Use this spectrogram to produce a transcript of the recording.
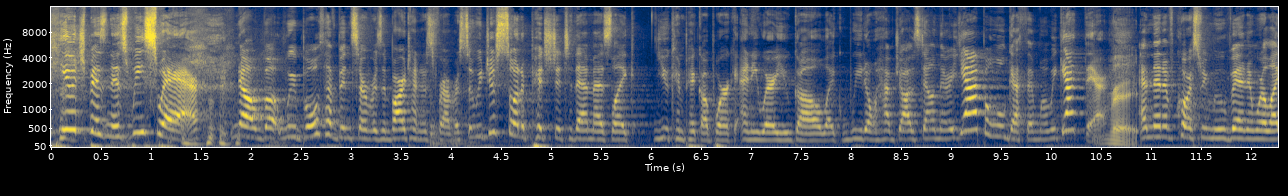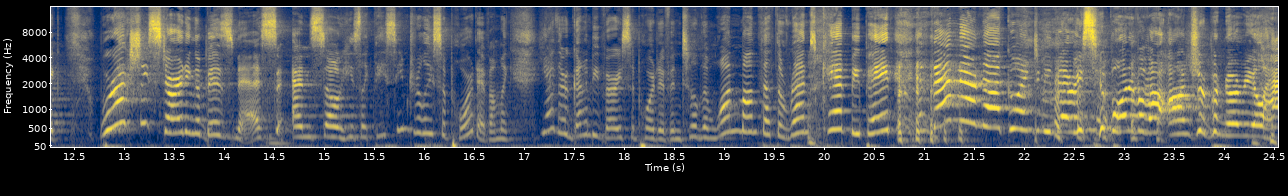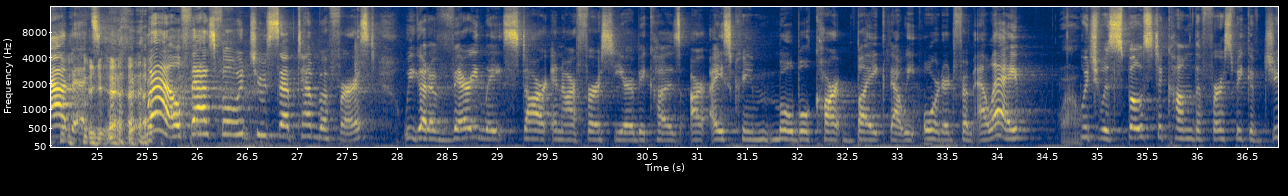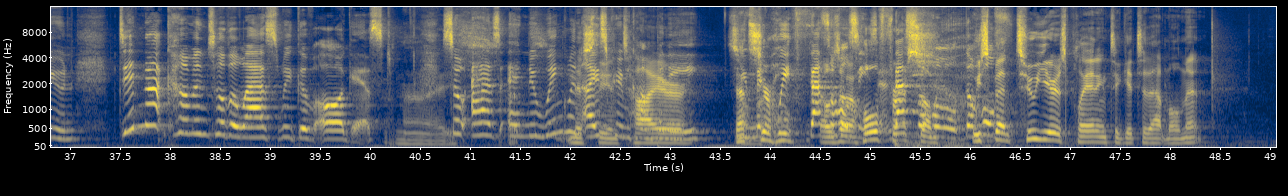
huge business, we swear. No, but we both have been servers and bartenders forever. So we just sort of pitched it to them as like, you can pick up work anywhere you go. Like, we don't have jobs down there yet, but we'll get them when we get there. Right. And then, of course, we move in and we're like, we're actually starting a business. And so he's like, they seemed really supportive. I'm like, yeah, they're going to be very supportive until the one month that the rent can't be paid. And then they're not going to be very supportive of our entrepreneurial habits. Well, fast forward to September 1st. We got a very late start in our first year because our ice cream mobile cart bike that we ordered from LA. Wow. Which was supposed to come the first week of June, did not come until the last week of August. Nice. So, as a New England ice cream entire- company, That's you your mi- we- whole- that's That the was whole our whole first That's the summer. whole. The we whole spent two years planning to get to that moment,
